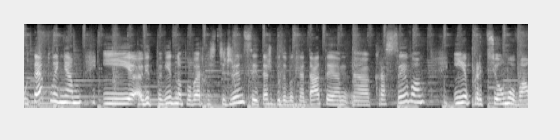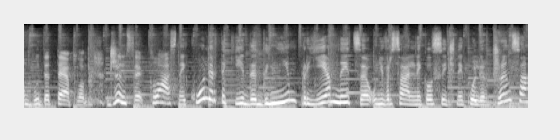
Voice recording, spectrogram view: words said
утепленням, і відповідно поверх ось ці джинси теж буде виглядати красиво, і при цьому вам буде тепло. Джинси класний колір, такий де денім, приємний. Це універсальний класичний колір джинса.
